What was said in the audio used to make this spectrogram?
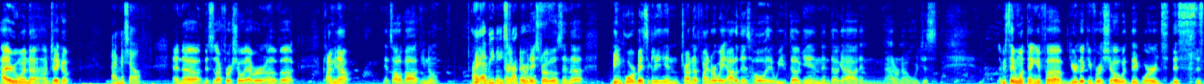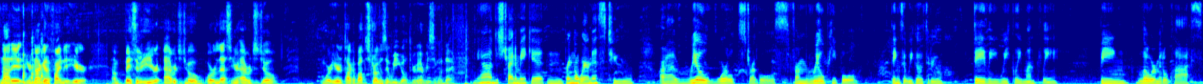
Hi, everyone. Uh, I'm Jacob, I'm Michelle. and uh, this is our first show ever of uh, climbing out. It's all about you know Our being- everyday our struggles. everyday struggles, and uh, being poor, basically, and trying to find our way out of this hole that we've dug in and dug out. And I don't know, we just. Let me say one thing: if uh, you're looking for a show with big words, this is not it. You're not gonna find it here. I'm basically your average Joe, or less than your average Joe. We're here to talk about the struggles that we go through every single day. Yeah, just trying to make it and bring awareness to uh, real world struggles from real people, things that we go through daily, weekly, monthly, being lower middle class.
